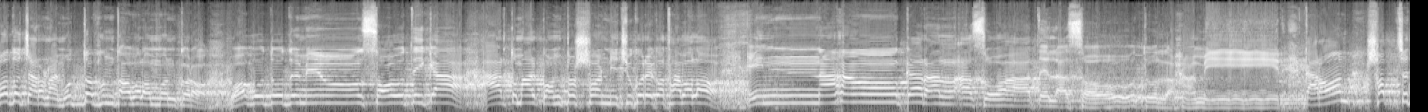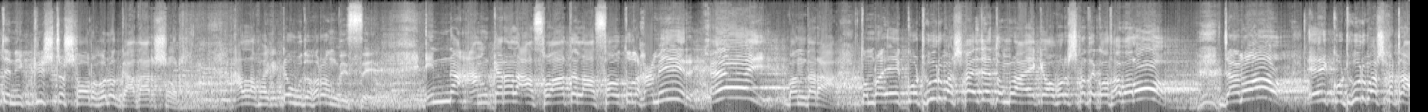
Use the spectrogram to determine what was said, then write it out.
পদচারণায় মধ্যপন্থা অবলম্বন করো। ওয়াগুদুদ মিন সৌতিকা, আর তোমার কণ্ঠস্বর নিচু করে কথা বলো। হামির কারণ সবচেয়ে নিকৃষ্ট স্বর হলো গাদার স্বর। আল্লাহ পাক একটা উদাহরণ দিচ্ছে ইন্না আনকারাল আসওয়াত লাসাউতুল হামির এই বান্দারা, তোমরা এই কঠোর ভাষায় যে তোমরা একে অপরের সাথে কথা বলো, জানো এই কঠোর ভাষাটা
